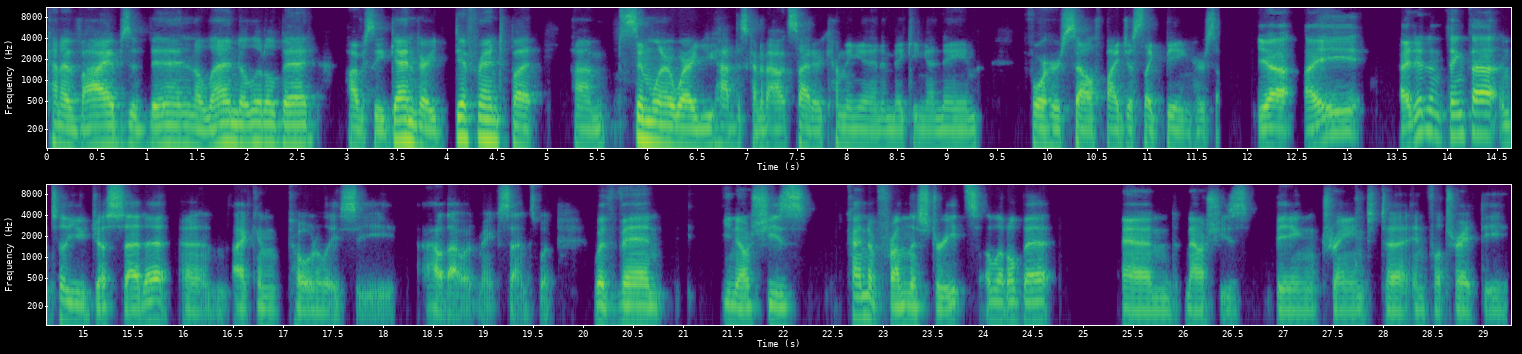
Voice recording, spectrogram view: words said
kind of vibes of Vin and Elend a little bit. Obviously, again, very different, but um, similar where you have this kind of outsider coming in and making a name for herself by just like being herself. Yeah, I I didn't think that until you just said it, and I can totally see how that would make sense with with Vin. You know, she's kind of from the streets a little bit, and now she's being trained to infiltrate the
